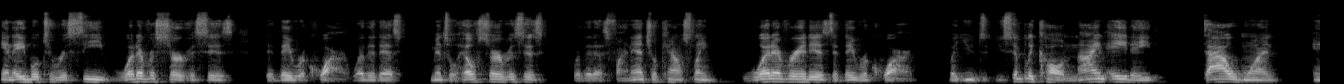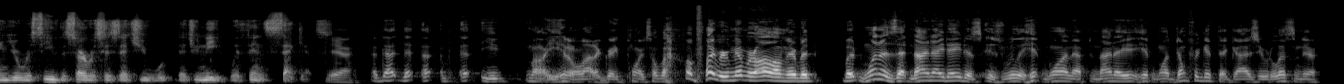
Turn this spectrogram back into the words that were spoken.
and able to receive whatever services that they require, whether that's mental health services, whether that's financial counseling, whatever it is that they require. But you you simply call 988, dial one, and you'll receive the services that you that you need within seconds. yeah. That, that uh, uh, you well, you hit a lot of great points. I'll probably remember all of them there, but but one is that 988 is, is really hit one after 988 hit one. Don't forget that, guys, who were listening there.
